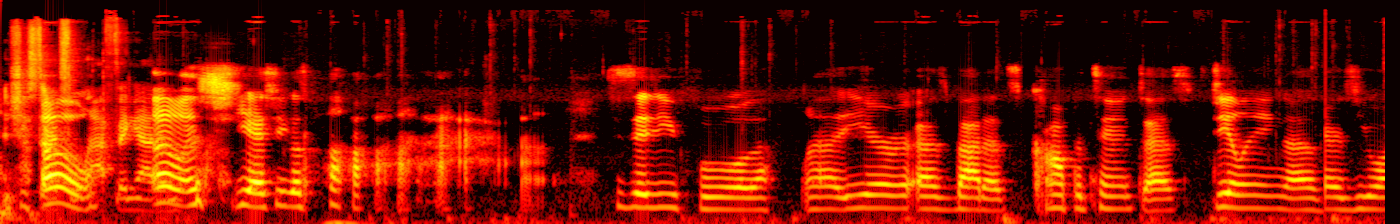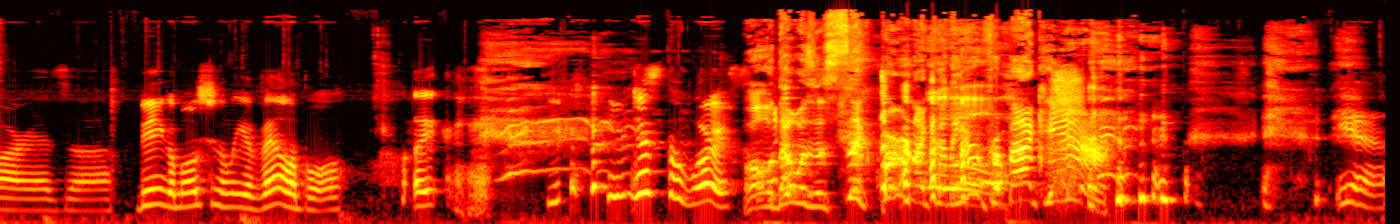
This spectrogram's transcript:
And she starts Oh. laughing at him. Oh, and sh yeah, she goes. Ha, ha, ha. She said, "You fool! Uh, you're as bad as competent as dealing uh, as you are as uh, being emotionally available. Like you, you're just the worst." Oh, that was a sick burn. I could hear it from back here. Yeah,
